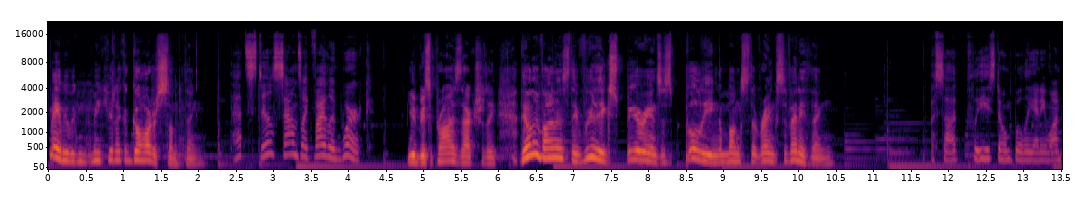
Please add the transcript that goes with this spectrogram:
maybe we can make you like a guard or something. That still sounds like violent work. You'd be surprised, actually. The only violence they really experience is bullying amongst the ranks of anything. Assad, please don't bully anyone.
